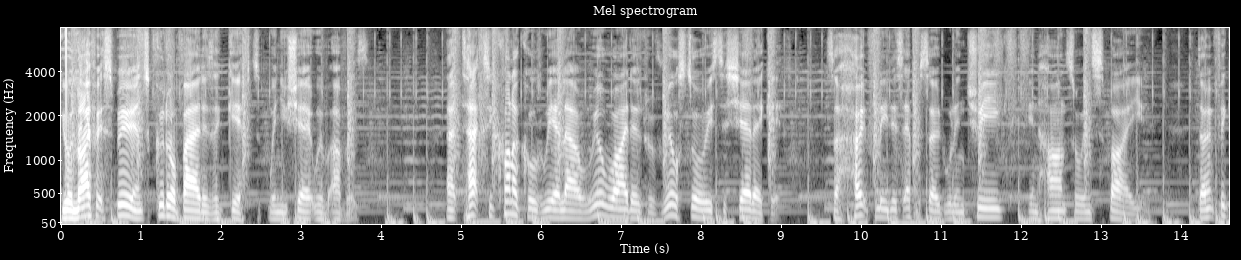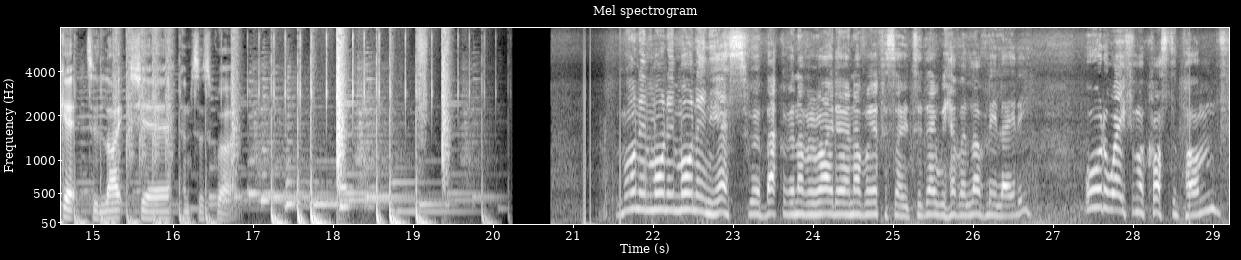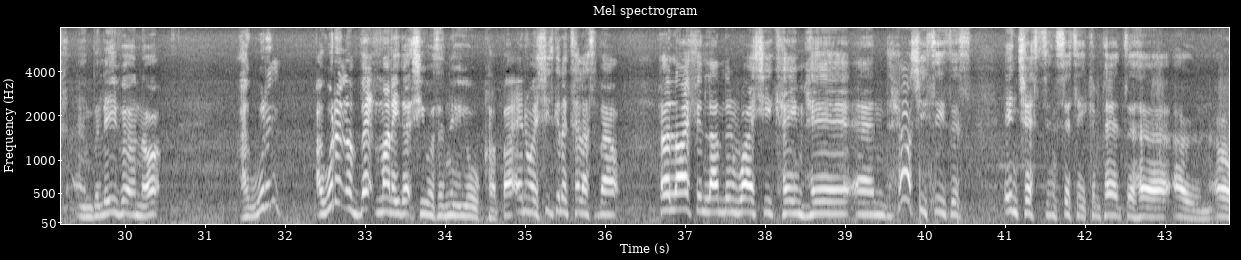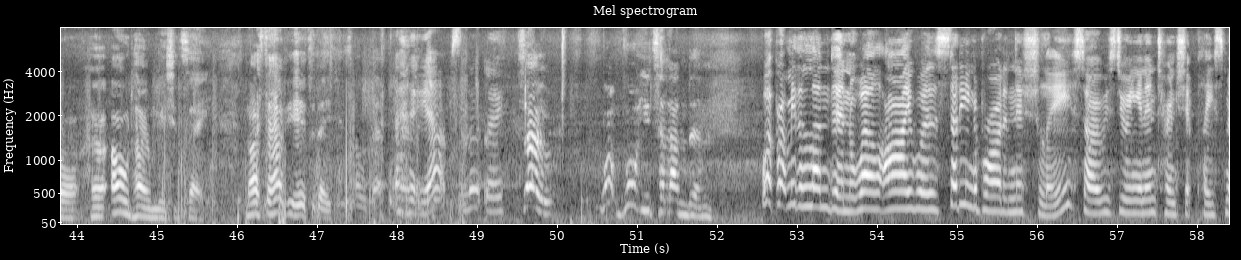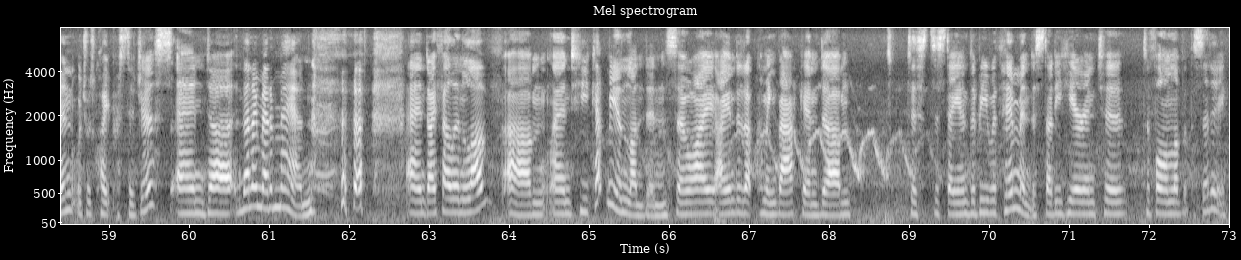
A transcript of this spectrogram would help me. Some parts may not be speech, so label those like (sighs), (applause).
Your life experience, good or bad, is a gift when you share it with others. At Taxi Chronicles, we allow real riders with real stories to share their gift. So hopefully, this episode will intrigue, enhance, or inspire you. Don't forget to like, share, and subscribe. Morning, morning, morning. Yes, we're back with another rider, another episode. Today we have a lovely lady all the way from across the pond, and believe it or not, I wouldn't I wouldn't have bet money that she was a New Yorker. But anyway, she's going to tell us about her life in London, why she came here, and how she sees this interesting city compared to her own, or her old home, we should say. Nice to have you here today. Please hold that. (laughs) yeah, absolutely. So, what brought you to London? What brought me to London? Well, I was studying abroad initially, so I was doing an internship placement, which was quite prestigious, and, uh, then I met a man, (laughs) and I fell in love, um, and he kept me in London, so I, I ended up coming back and um, to, to stay and to be with him and to study here and to, to fall in love with the city.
